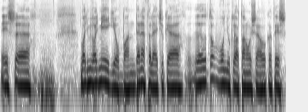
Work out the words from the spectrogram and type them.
és eh, vagy, vagy még jobban, de ne felejtsük el, vonjuk le a tanulságokat, és,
